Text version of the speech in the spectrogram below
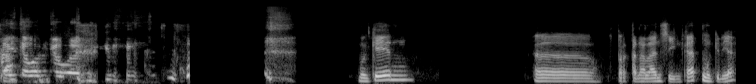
hai kawan-kawan. Mungkin eh, perkenalan singkat mungkin ya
